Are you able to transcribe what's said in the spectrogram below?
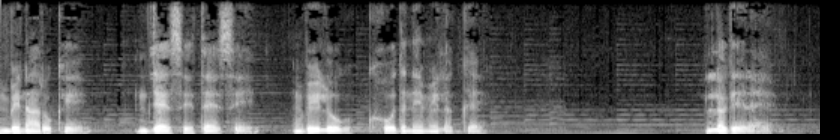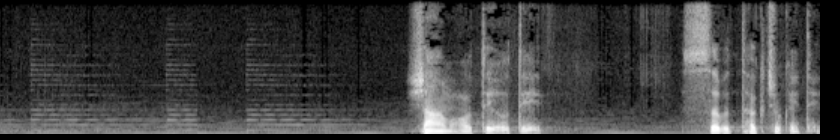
बिना रुके, जैसे तैसे वे लोग खोदने में लग गए। लगे रहे। शाम होते होते सब थक चुके थे।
